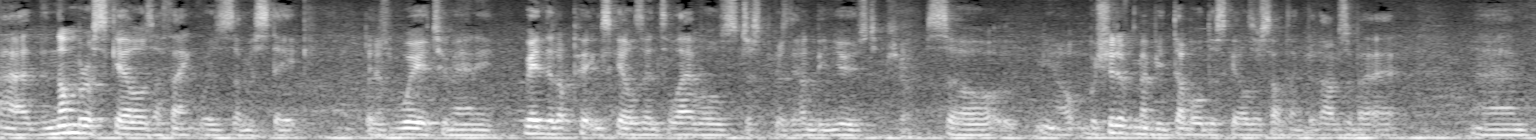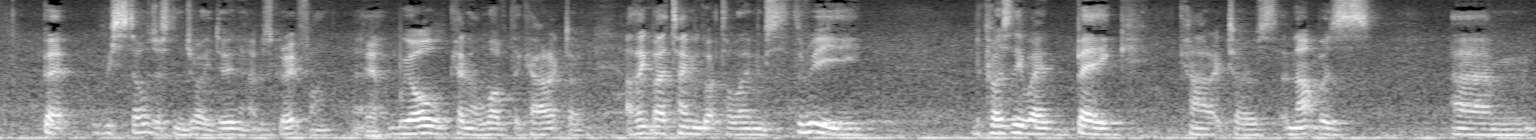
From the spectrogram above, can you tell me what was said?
Uh, the number of skills, I think, was a mistake. There was way too many. We ended up putting skills into levels just because they hadn't been used. Sure. So you know, we should have maybe doubled the skills or something, but that was about it. Um, but we still just enjoyed doing it. It was great fun. Uh, Yeah. We all kind of loved the character. I think by the time we got to Lemmings three, because they went big characters, and that was um,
